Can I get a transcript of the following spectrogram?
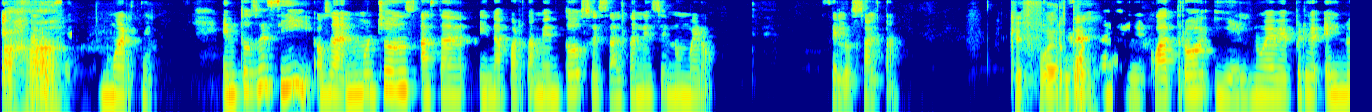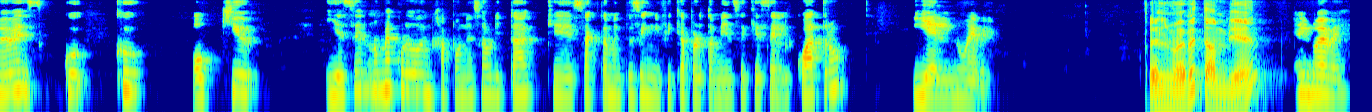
Ajá. muerte. Entonces sí, o sea, en muchos, hasta en apartamentos se saltan ese número, se lo saltan. Qué fuerte. el 4 y el 9, pero el 9 es Q, Q o Q. Y ese no me acuerdo en japonés ahorita qué exactamente significa, pero también sé que es el 4 y el 9. ¿El 9 también? El 9,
